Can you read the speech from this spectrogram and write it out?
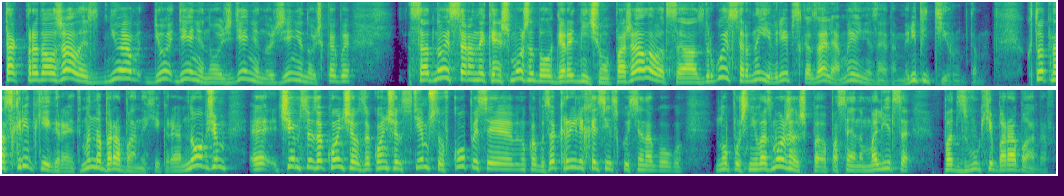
так продолжалось днев, день и ночь, день и ночь, день и ночь. Как бы с одной стороны, конечно, можно было городничему пожаловаться, а с другой стороны, евреи сказали, а мы, не знаю, там, репетируем. Там. Кто-то на скрипке играет, мы на барабанах играем. Ну, в общем, э, чем все закончилось? Закончилось тем, что в Копосе, ну, как бы закрыли хасидскую синагогу. Ну, потому что невозможно же постоянно молиться под звуки барабанов.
